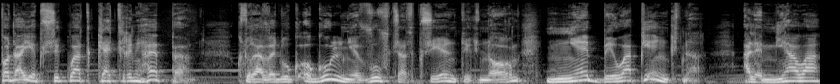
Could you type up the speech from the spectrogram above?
Podaję przykład Catherine Hepburn, która według ogólnie wówczas przyjętych norm nie była piękna, ale miała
